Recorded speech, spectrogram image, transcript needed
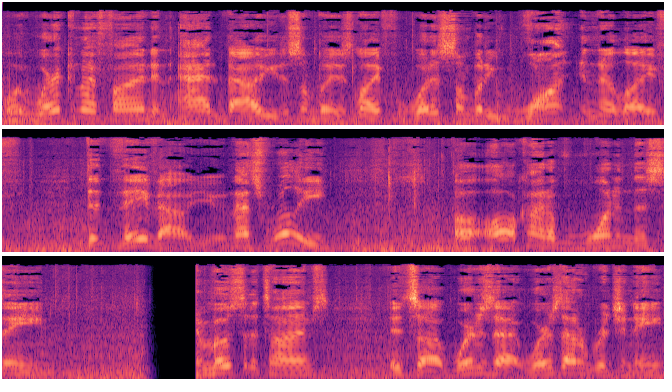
Where can I find and add value to somebody's life? What does somebody want in their life that they value?" And that's really uh, all kind of one and the same. And most of the times, it's uh, where does that where does that originate?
